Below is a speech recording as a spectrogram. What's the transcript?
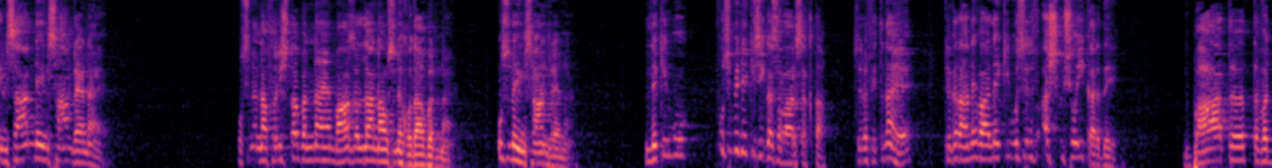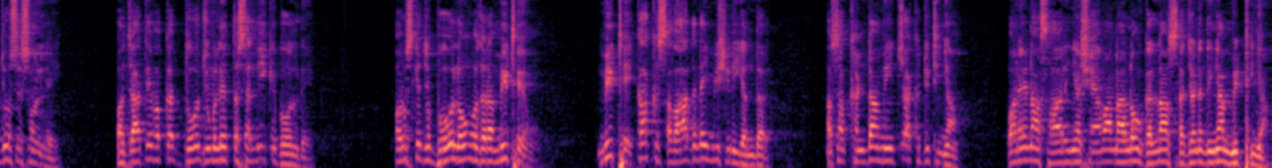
इंसान ने इंसान रहना है। उसने ना फरिश्ता बनना है माज अल्लाह ना उसने खुदा बनना है। उसने इंसान रहना है। लेकिन वो कुछ भी नहीं किसी का सवार सकता। सिर्फ़ इतना है कि अगर आने वाले की वो सिर्फ़ अश्कशोई कर दे, बात तवज्जो से सुन ले, और जाते वक्त दो जुमले तसली के बोल दे, और उसके जो बोल हों वो जरा मीठे हों। मीठे, कख सवाद नहीं मिश्री अंदर। असा खंडा भी चख डिठिया पर इन्होंने सारिया शैव नालों गल् सजन दिया मिठिया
